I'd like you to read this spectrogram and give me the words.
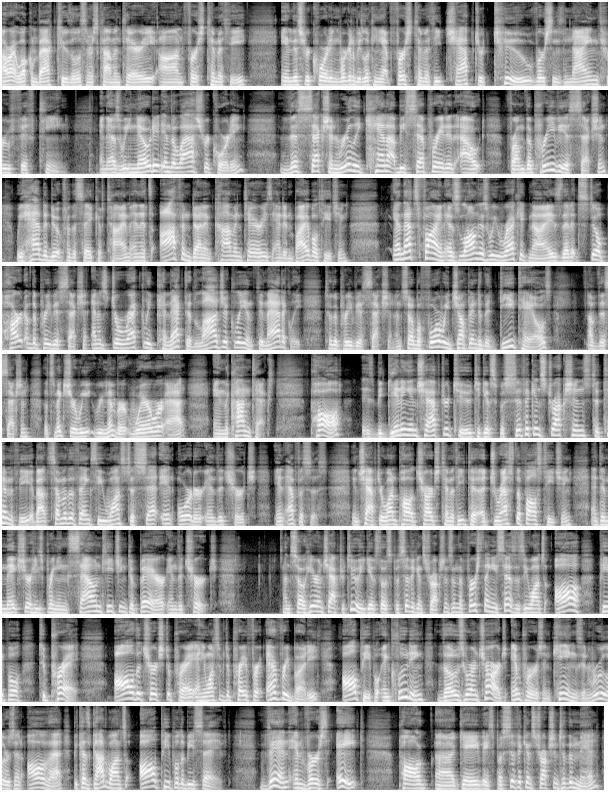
All right, welcome back to the listener's commentary on 1 Timothy. In this recording, we're going to be looking at 1 Timothy chapter 2 verses 9 through 15. And as we noted in the last recording, this section really cannot be separated out from the previous section. We had to do it for the sake of time, and it's often done in commentaries and in Bible teaching. And that's fine as long as we recognize that it's still part of the previous section and it's directly connected logically and thematically to the previous section. And so before we jump into the details of this section, let's make sure we remember where we're at in the context. Paul is beginning in chapter 2 to give specific instructions to Timothy about some of the things he wants to set in order in the church in Ephesus. In chapter 1, Paul charged Timothy to address the false teaching and to make sure he's bringing sound teaching to bear in the church. And so here in chapter 2, he gives those specific instructions. And the first thing he says is he wants all people to pray all the church to pray, and he wants them to pray for everybody, all people, including those who are in charge, emperors and kings and rulers and all of that, because God wants all people to be saved. Then in verse 8, Paul uh, gave a specific instruction to the men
